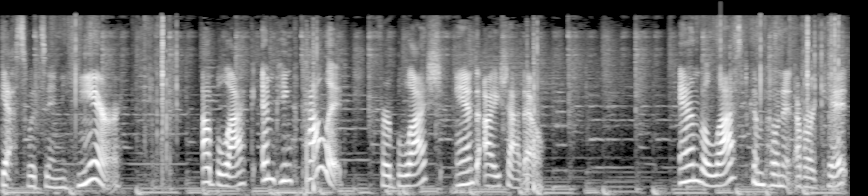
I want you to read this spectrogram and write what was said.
Guess what's in here? A black and pink palette for blush and eyeshadow. And the last component of our kit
